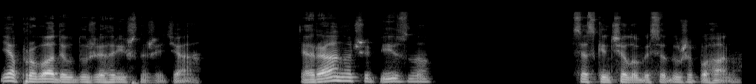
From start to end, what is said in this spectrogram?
Я провадив дуже грішне життя. Рано чи пізно все скінчило бися дуже погано.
